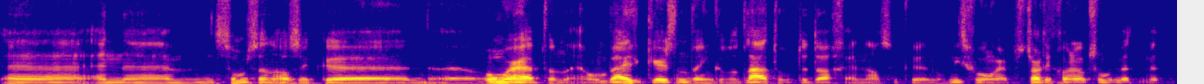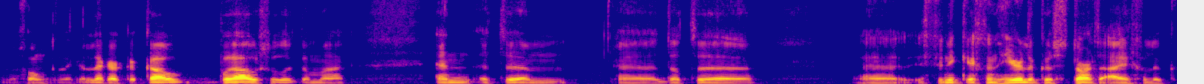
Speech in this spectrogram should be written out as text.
Uh, en uh, soms dan als ik honger heb, dan ontbijt ik eerst, dan drink ik wat later op de dag. En als ik nog niet zo honger heb, start ik gewoon ook soms met, met gewoon lekker, cacao brouws, wat ik dan maak. En het, um, dat vind ik echt een heerlijke start eigenlijk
